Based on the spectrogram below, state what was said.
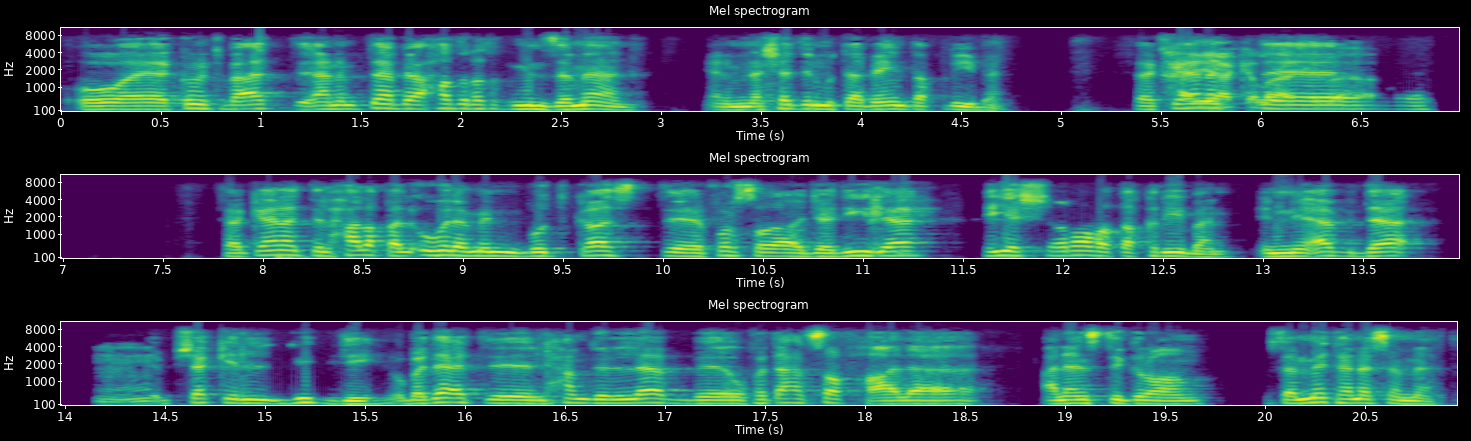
وكنت بعت أنا متابع حضرتك من زمان يعني من أشد المتابعين تقريبا. فكانت الله فكانت الحلقة الأولى من بودكاست فرصة جديدة هي الشرارة تقريبا. إني أبدأ بشكل جدي وبدأت الحمد لله وفتحت صفحة على على إنستغرام وسميتها نسمات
